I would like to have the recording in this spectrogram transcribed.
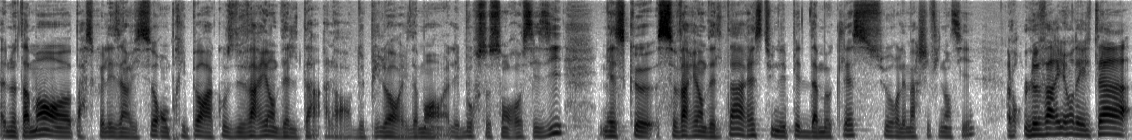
euh, notamment parce que les investisseurs ont pris peur à cause du variant Delta. Alors depuis lors, évidemment, les bourses se sont ressaisies, mais est-ce que ce variant Delta reste une épée de Damoclès sur les marchés financiers? Alors le variant Delta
